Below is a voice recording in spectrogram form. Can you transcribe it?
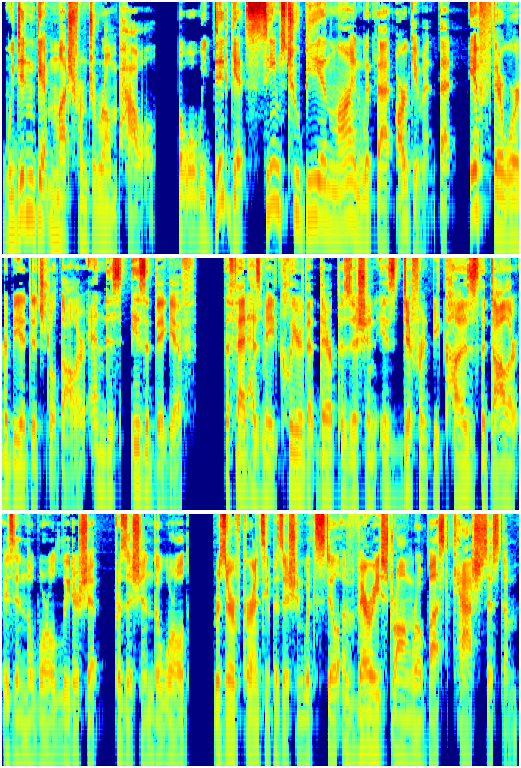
We didn't get much from Jerome Powell. But what we did get seems to be in line with that argument that if there were to be a digital dollar, and this is a big if, the Fed has made clear that their position is different because the dollar is in the world leadership position, the world reserve currency position, with still a very strong, robust cash system.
